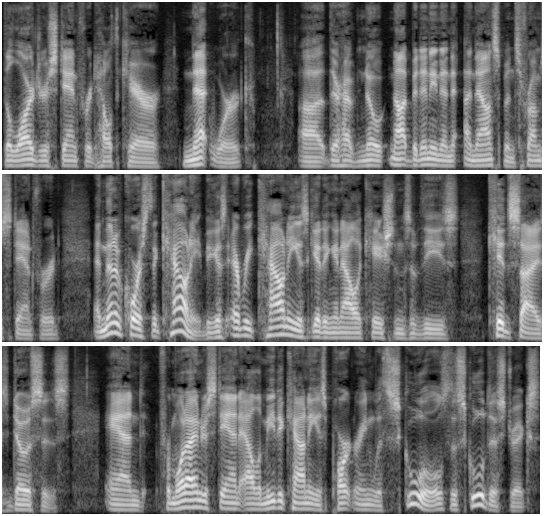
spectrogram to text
the larger Stanford Healthcare network. Uh, there have no not been any an- announcements from Stanford, and then of course the county, because every county is getting an allocations of these kid-sized doses. And from what I understand, Alameda County is partnering with schools, the school districts,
